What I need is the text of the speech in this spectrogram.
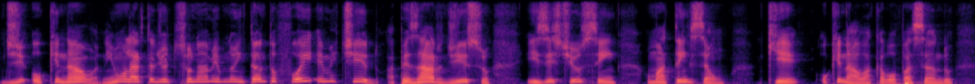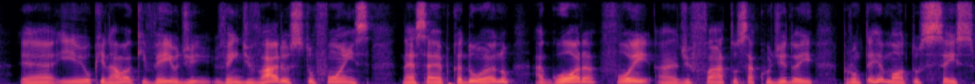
de Okinawa. Nenhum alerta de tsunami, no entanto, foi emitido. Apesar disso, existiu sim uma tensão que Okinawa acabou passando. É, e Okinawa, que veio de, vem de vários tufões nessa época do ano, agora foi ah, de fato sacudido aí por um terremoto 6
